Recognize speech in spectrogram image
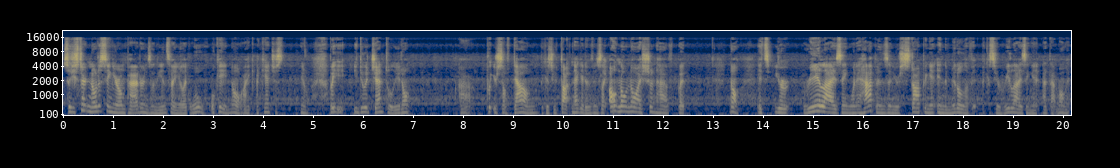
So you start noticing your own patterns on the inside. You're like, whoa, okay, no, I, I can't just, you know. But you, you do it gentle. You don't uh, put yourself down because you thought negative. And it's like, oh, no, no, I shouldn't have. But no, it's you're realizing when it happens and you're stopping it in the middle of it because you're realizing it at that moment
